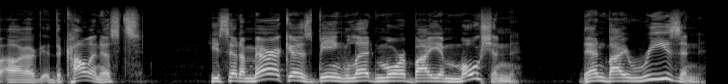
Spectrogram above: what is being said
uh, the colonists, he said America is being led more by emotion than by reason.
